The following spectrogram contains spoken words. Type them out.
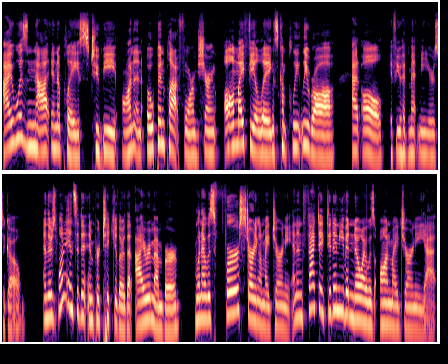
I was not in a place to be on an open platform sharing all my feelings completely raw at all if you had met me years ago. And there's one incident in particular that I remember when I was first starting on my journey. And in fact, I didn't even know I was on my journey yet.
